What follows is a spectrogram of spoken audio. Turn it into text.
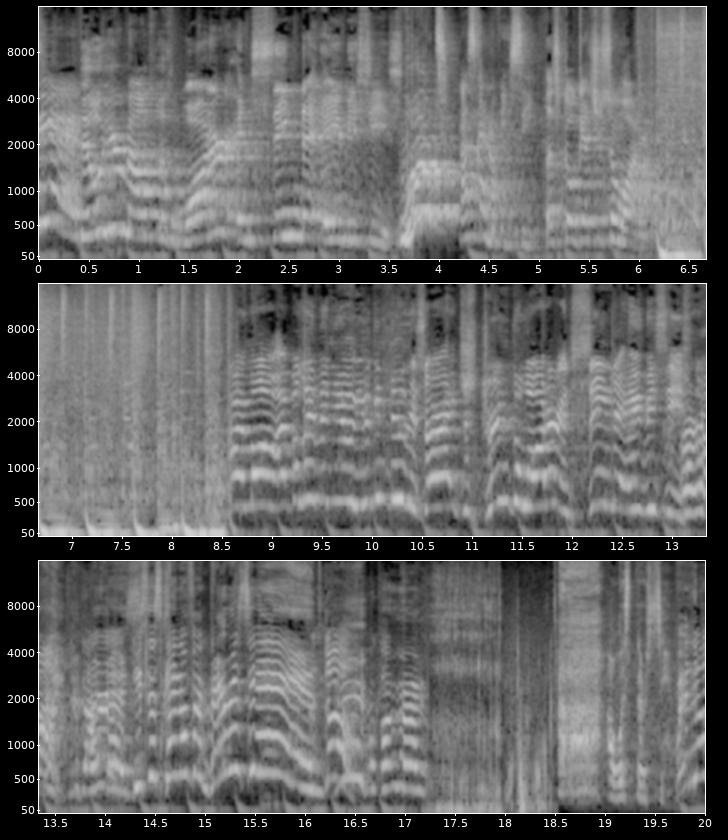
see it. Fill your mouth with water and sing the ABCs. What? That's kind of easy. Let's go get you some water. Hi, Mom. I believe in you. You can do this. All right, just drink the water and sing the ABCs. All Come right. on. All right. This is kind of embarrassing. Let's go. Okay. Ah, I was thirsty. But no,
